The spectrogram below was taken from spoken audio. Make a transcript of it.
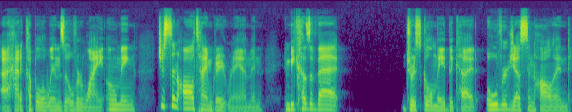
Uh, had a couple of wins over Wyoming. Just an all time great Ram, and and because of that, Driscoll made the cut over Justin Holland.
